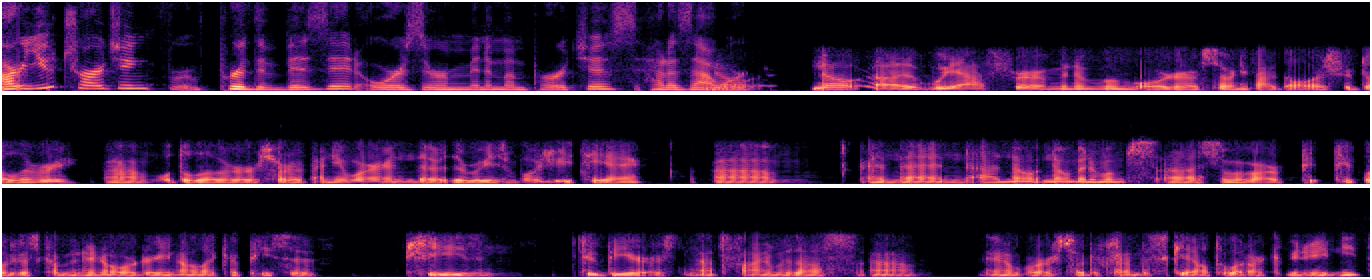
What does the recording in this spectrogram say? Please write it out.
Are you charging for per the visit, or is there a minimum purchase? How does that no, work? No, uh, we ask for a minimum order of seventy five dollars for delivery. Um, we'll deliver sort of anywhere in the, the reasonable GTA, um, and then uh, no no minimums. Uh, some of our p- people just come in and order, you know, like a piece of cheese and two beers, and that's fine with us. Um, and we're sort of trying to scale to what our community needs.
